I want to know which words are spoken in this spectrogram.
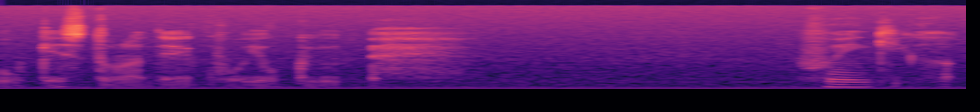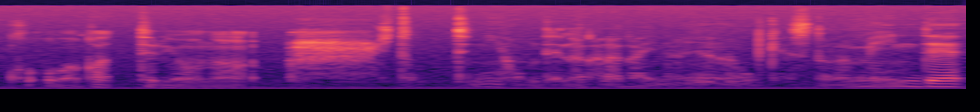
オーケストラでこうよく雰囲気がこう分かってるような人って日本でなかなかいないなオーケストラ。メインで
